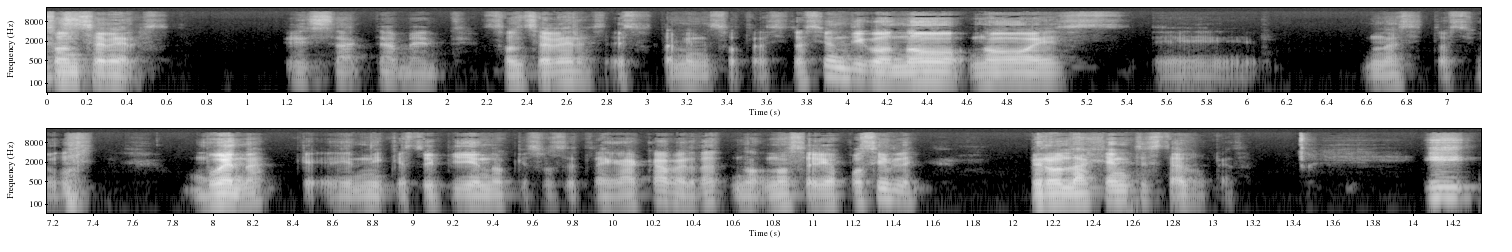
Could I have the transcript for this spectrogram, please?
son severas. Exactamente. Son severas. Eso también es otra situación. Digo, no, no es eh, una situación buena, eh, ni que estoy pidiendo que eso se traiga acá, ¿verdad? No, no sería posible. Pero la gente está educada. Y,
